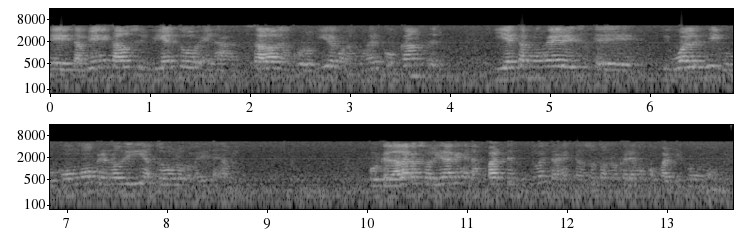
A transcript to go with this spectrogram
Eh, también he estado sirviendo en la sala de oncología con las mujeres con cáncer. Y estas mujeres, eh, igual les digo, con un hombre no dirían todo lo que me dicen a mí. porque da la casualidad que es en las partes nuestras que nosotros no queremos compartir con un hombre.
